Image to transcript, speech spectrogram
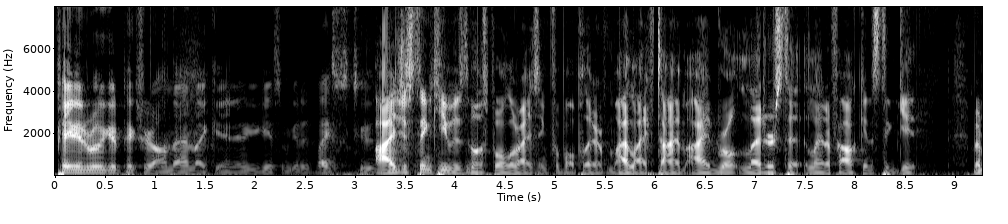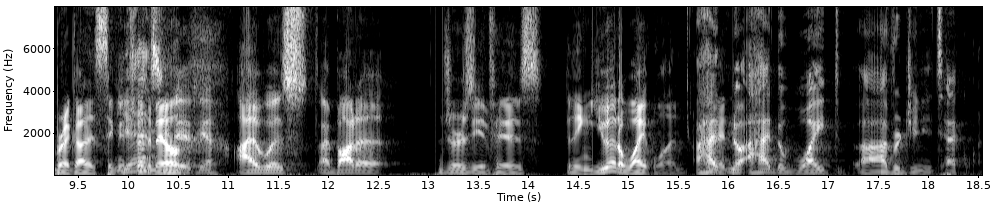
painted a really good picture on that. And like, you know, you gave some good advice to. I just think he was the most polarizing football player of my lifetime. I wrote letters to Atlanta Falcons to get. Remember, I got his signature in the Yes, you mail. did, yeah. I was. I bought a jersey of his. I think you had a white one. I had right? no. I had the white uh, Virginia Tech one.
